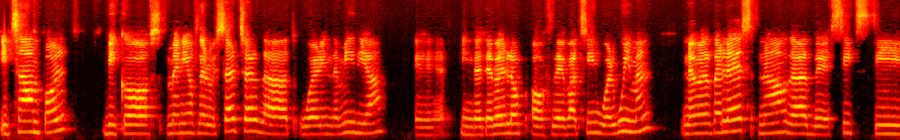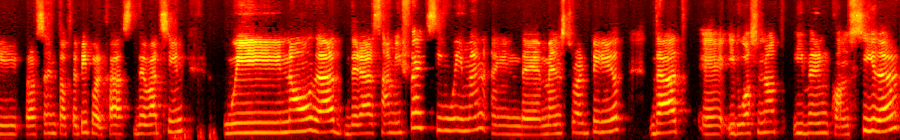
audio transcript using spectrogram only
example because many of the researchers that were in the media uh, in the develop of the vaccine were women. Nevertheless, now that the 60% of the people has the vaccine, we know that there are some effects in women in the menstrual period that uh, it was not even considered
